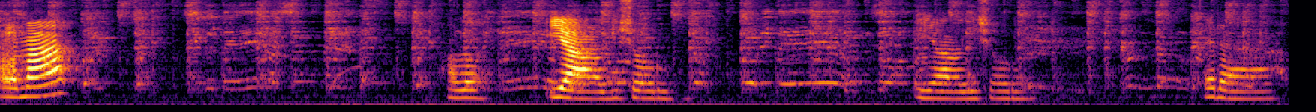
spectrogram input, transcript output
Halo ma? Halo. Iya, lagi showroom. Iya, lagi showroom. Dadah.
